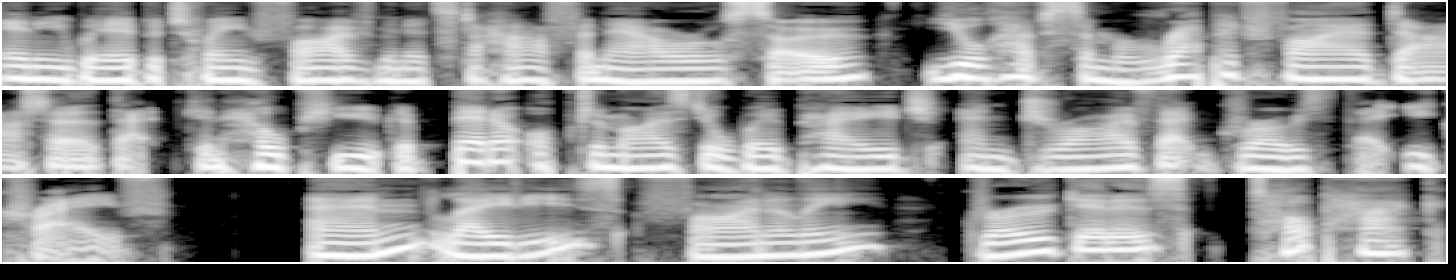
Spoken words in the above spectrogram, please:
anywhere between five minutes to half an hour or so, you'll have some rapid fire data that can help you to better optimize your web page and drive that growth that you crave. And ladies, finally, Grow Getters Top Hack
